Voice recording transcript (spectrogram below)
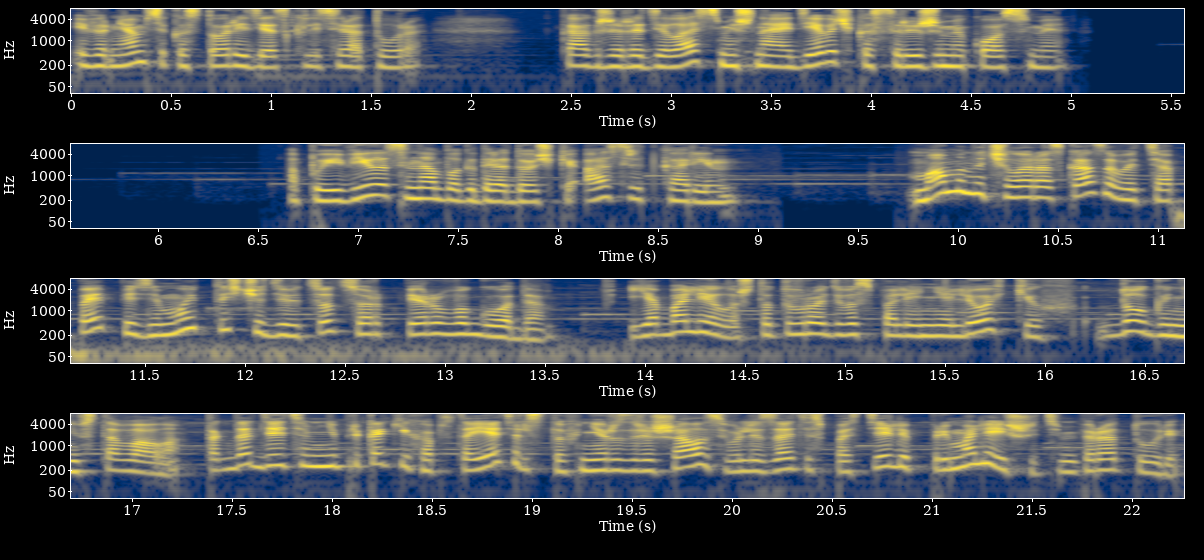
и вернемся к истории детской литературы. Как же родилась смешная девочка с рыжими косами? А появилась она благодаря дочке Астрид Карин. Мама начала рассказывать о Пеппе зимой 1941 года. Я болела, что-то вроде воспаления легких, долго не вставала. Тогда детям ни при каких обстоятельствах не разрешалось вылезать из постели при малейшей температуре,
